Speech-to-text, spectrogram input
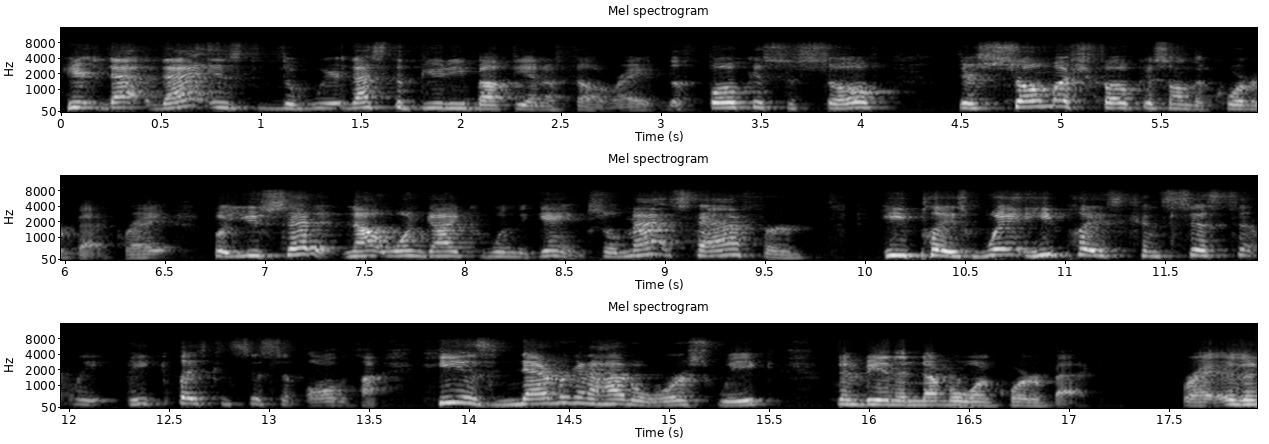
here. That that is the weird. That's the beauty about the NFL, right? The focus is so there's so much focus on the quarterback, right? But you said it. Not one guy could win the game. So Matt Stafford, he plays way. He plays consistently. He plays consistent all the time. He is never going to have a worse week than being the number one quarterback right? Or the,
